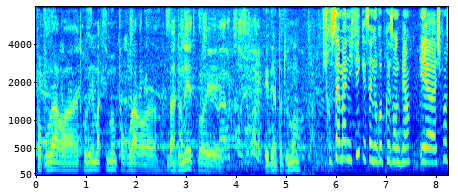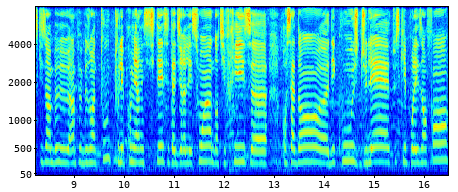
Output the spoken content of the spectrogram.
pour pouvoir euh, trouver le maximum pour pouvoir euh, bah, donner quoi, et aider un peu tout le monde. Je trouve ça magnifique et ça nous représente bien. Et euh, je pense qu'ils ont un peu, un peu, besoin de tout, toutes les premières nécessités, c'est-à-dire les soins, dentifrice, brosse à dents, des couches, du lait, tout ce qui est pour les enfants.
